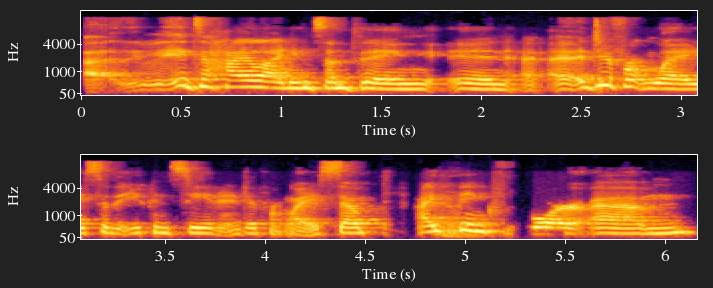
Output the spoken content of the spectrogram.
uh, it's highlighting something in a, a, different way so that you can see it in a different way. So I yeah. think for um,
